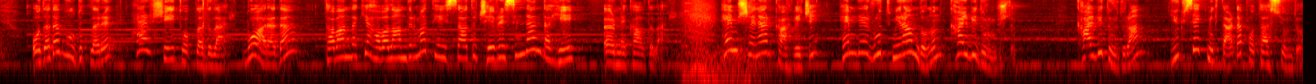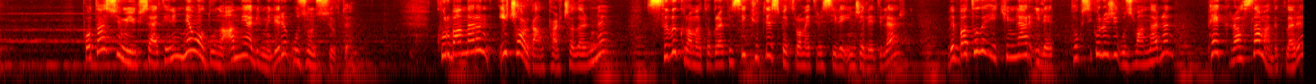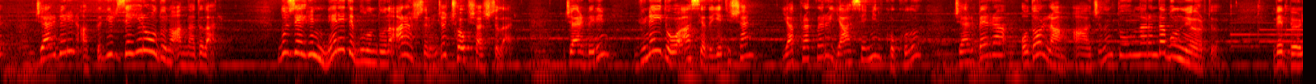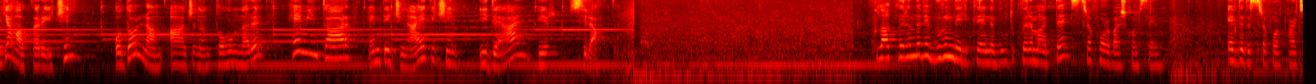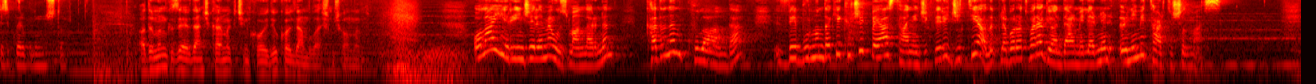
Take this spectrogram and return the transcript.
odada buldukları her şeyi topladılar. Bu arada tavandaki havalandırma tesisatı çevresinden dahi örnek aldılar. Hem Şener kahveci hem de Ruth Mirando'nun kalbi durmuştu. Kalbi durduran yüksek miktarda potasyumdu. Potasyumu yükseltenin ne olduğunu anlayabilmeleri uzun sürdü. Kurbanların iç organ parçalarını sıvı kromatografisi kütle spektrometresiyle incelediler ve batılı hekimler ile toksikoloji uzmanlarının pek rastlamadıkları cerberin adlı bir zehir olduğunu anladılar. Bu zehrin nerede bulunduğunu araştırınca çok şaştılar. Cerberin Güneydoğu Asya'da yetişen yaprakları Yasemin kokulu Cerbera odorlam ağacının tohumlarında bulunuyordu ve bölge halkları için odorlam ağacının tohumları hem intihar hem de cinayet için ideal bir silahtı. Kulaklarında ve burun deliklerinde buldukları madde strafor başkomiserim. Evde de strafor parçacıkları bulunmuştu. Adamın kızı evden çıkarmak için koyduğu kolden bulaşmış olmalı. Olay yeri inceleme uzmanlarının kadının kulağında ve burnundaki küçük beyaz tanecikleri ciddiye alıp laboratuvara göndermelerinin önemi tartışılmaz.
